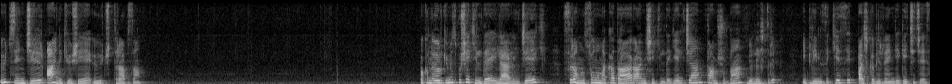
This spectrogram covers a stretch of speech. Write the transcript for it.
3 zincir aynı köşeye 3 trabzan. Bakın örgümüz bu şekilde ilerleyecek. Sıranın sonuna kadar aynı şekilde geleceğim. Tam şuradan birleştirip ipliğimizi kesip başka bir renge geçeceğiz.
